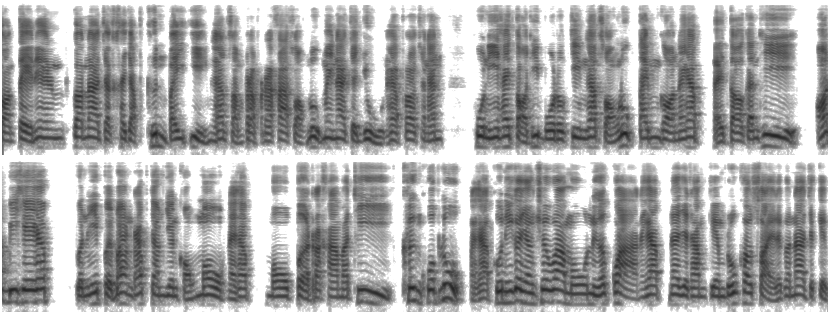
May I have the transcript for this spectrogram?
ก่อนเตะเนี่ยก็น่าจะขยับขึ้นไปอีกนะครับสำหรับราคา 2 ลูกไม่น่าจะอยู่นะครับ เพราะฉะนั้น คู่นี้ให้ต่อที่โบโดกิมครับสองลูกเต็มก่อนนะครับ ไปต่อกันที่ออสบีเคครับ วันนี้เปิดบ้านรับการเยือนของโมนะครับ โมเปิดราคามาที่ครึ่งควบลูกนะครับ คู่นี้ก็ยังเชื่อว่าโมเหนือกว่านะครับ น่าจะทำเกมรุกเข้าใส่แล้วก็น่าจะเก็บ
